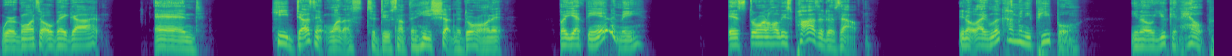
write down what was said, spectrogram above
We're going to obey God and he doesn't want us to do something. He's shutting the door on it. But yet the enemy is throwing all these positives out. You know, like look how many people, you know, you can help.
